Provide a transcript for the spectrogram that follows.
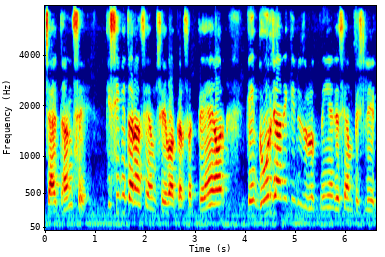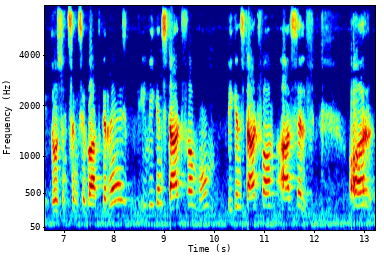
चाहे धन से, किसी भी तरह से हम सेवा कर सकते हैं और कहीं दूर जाने की भी ज़रूरत नहीं है। जैसे हम पिछले दो सत्संग से बात कर रहे हैं we can start from home we can start from our self और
